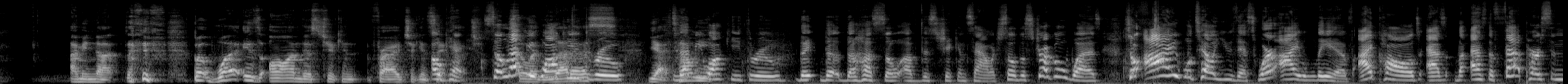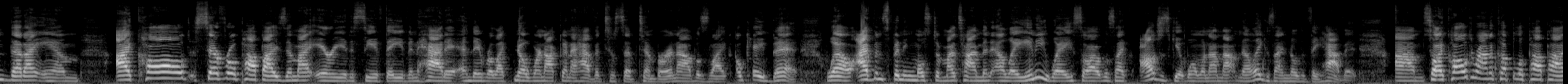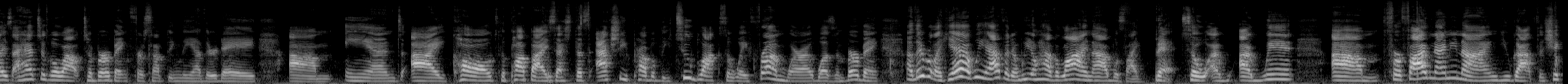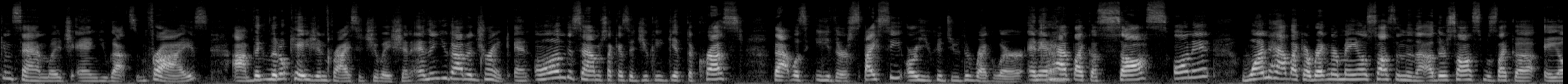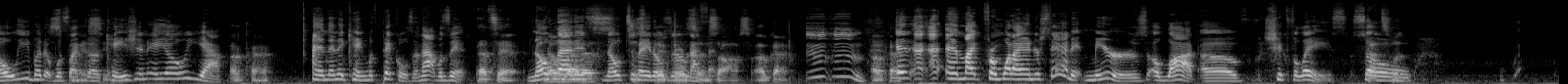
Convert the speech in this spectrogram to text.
I mean, not, but what is on this chicken fried chicken sandwich? Okay, so let me like, walk you through. Yeah, let tell me, walk you through the, the the hustle of this chicken sandwich. So the struggle was. So I will tell you this: where I live, I called as as the fat person that I am. I called several Popeyes in my area to see if they even had it, and they were like, "No, we're not going to have it till September." And I was like, "Okay, bet." Well, I've been spending most of my time in LA anyway, so I was like, "I'll just get one when I'm out in LA because I know that they have it." Um, so I called around a couple of Popeyes. I had to go out to Burbank for something the other day, um, and I called the Popeyes that's, that's actually probably two blocks away from where I was in Burbank, and they were like, "Yeah, we have it, and we don't have a line." I was like, "Bet." So I I went um, for five ninety nine. You got the chicken sandwich and you got some fries, um, the little Cajun fry situation, and then you got a drink. And on the sandwich, like I said, you could get the crust that was either spicy or you could do the regular, and it Okay. had like a sauce on it. One had like a regular mayo sauce, and then the other sauce was like a aioli, but it was like a Cajun aioli, yeah. Okay, And then it came with pickles, and that was it. that's it. No lettuce, no tomatoes, no pickles nothing. and sauce. Okay. Mm-mm. Okay. And, and and like from what I understand, it mirrors a lot of Chick Fil A's. So.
